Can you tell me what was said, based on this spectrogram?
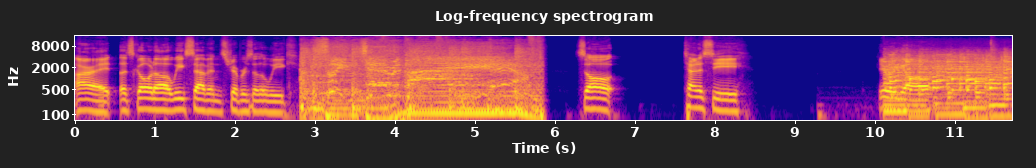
All right, let's go to week seven, strippers of the week. So, Tennessee. Here we go.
